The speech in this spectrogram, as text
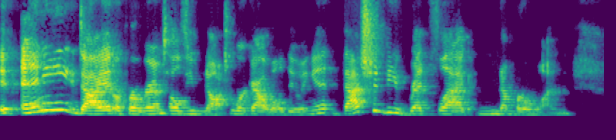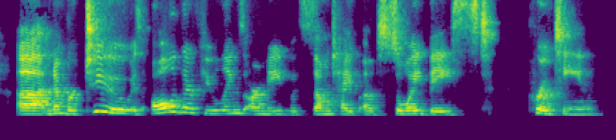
if any diet or program tells you not to work out while doing it, that should be red flag number one. Uh, number two is all of their fuelings are made with some type of soy based protein,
